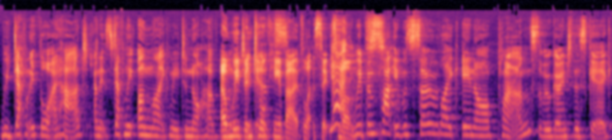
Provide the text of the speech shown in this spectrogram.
we definitely thought I had, and it's definitely unlike me to not have. And we've been tickets. talking about it for like six Yeah, months. we've been plan- It was so like in our plans that we were going to this gig,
